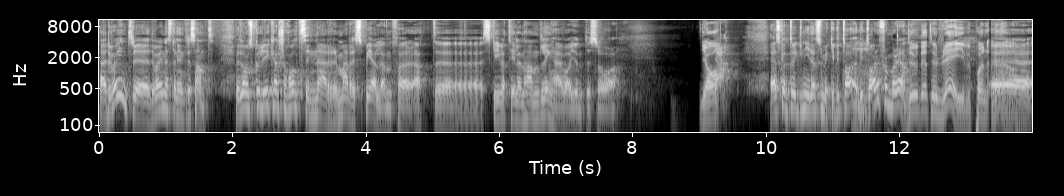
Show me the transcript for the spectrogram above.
Ja, det var, inte, det var ju nästan intressant. De skulle ju kanske hållit sig närmare spelen för att eh, skriva till en handling här var ju inte så... Ja, Ja. Jag ska inte gnida så mycket, vi tar, vi tar det från början. du det är ett rave på en ö. Eh,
